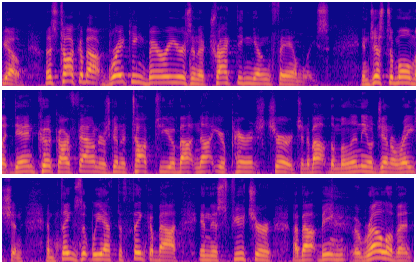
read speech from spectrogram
go. Let's talk about breaking barriers and attracting young families. In just a moment, Dan Cook, our founder, is going to talk to you about Not Your Parents' Church and about the millennial generation and things that we have to think about in this future about being relevant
